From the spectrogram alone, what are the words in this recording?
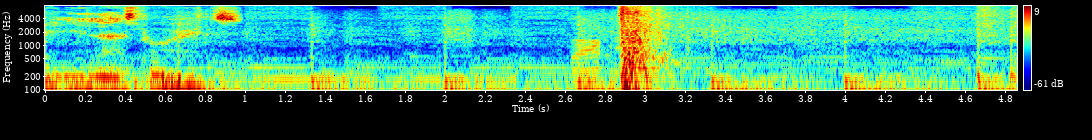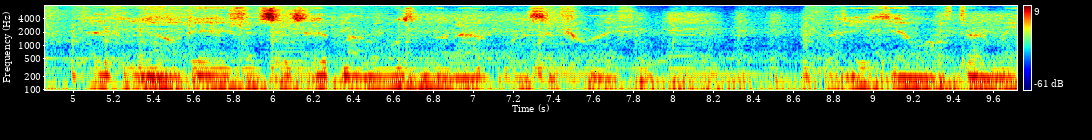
any last words? Taking out the agency's hitman wasn't an outright situation, but he came after me,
